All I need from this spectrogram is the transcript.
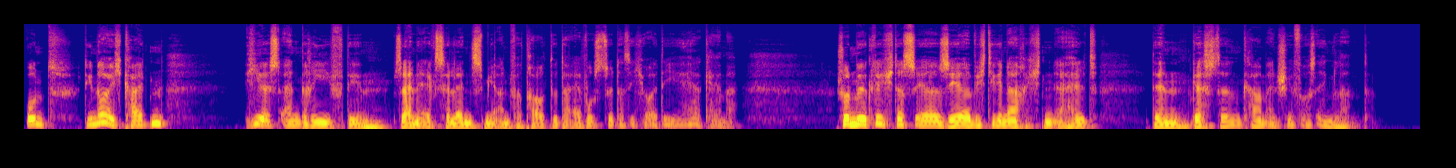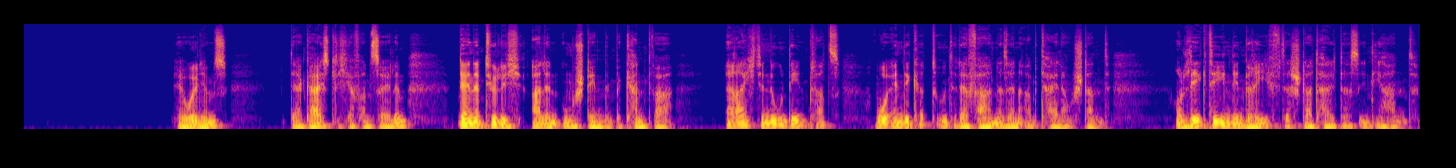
Und die Neuigkeiten? Hier ist ein Brief, den seine Exzellenz mir anvertraute, da er wusste, dass ich heute hierher käme. Schon möglich, dass er sehr wichtige Nachrichten erhält, denn gestern kam ein Schiff aus England. Herr Williams, der Geistliche von Salem, der natürlich allen Umständen bekannt war, erreichte nun den Platz, wo Endicott unter der Fahne seiner Abteilung stand, und legte ihm den Brief des Statthalters in die Hand.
